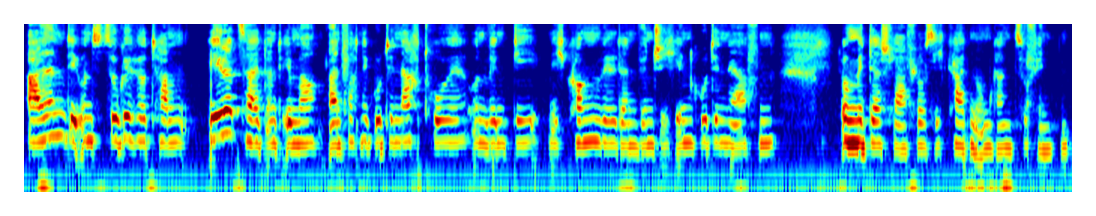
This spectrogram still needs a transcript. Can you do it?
allen, die uns zugehört haben, jederzeit und immer einfach eine gute Nachtruhe. Und wenn die nicht kommen will, dann wünsche ich Ihnen gute Nerven, um mit der Schlaflosigkeit einen Umgang zu finden.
